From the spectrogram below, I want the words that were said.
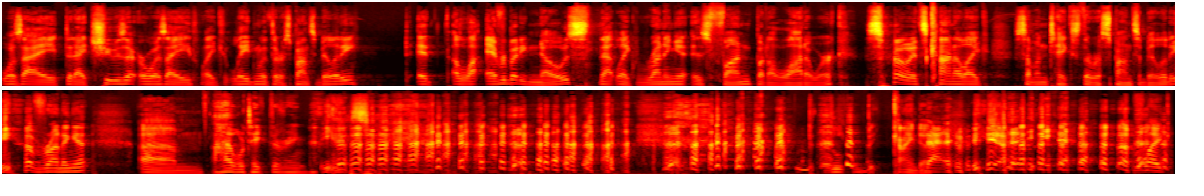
Was I did I choose it or was I like laden with the responsibility? It a lot. Everybody knows that like running it is fun, but a lot of work. So it's kind of like someone takes the responsibility of running it. Um, I will take the ring. Yes. kind of. Yeah. like,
